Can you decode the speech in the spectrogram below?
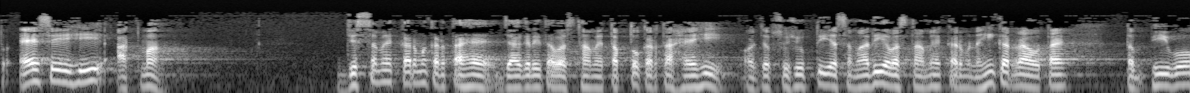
तो ऐसे ही आत्मा जिस समय कर्म करता है, जागृत अवस्था में, तब तो करता है ही। और जब सुषुप्ति या समाधि अवस्था में कर्म नहीं कर रहा होता है, तब भी वो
